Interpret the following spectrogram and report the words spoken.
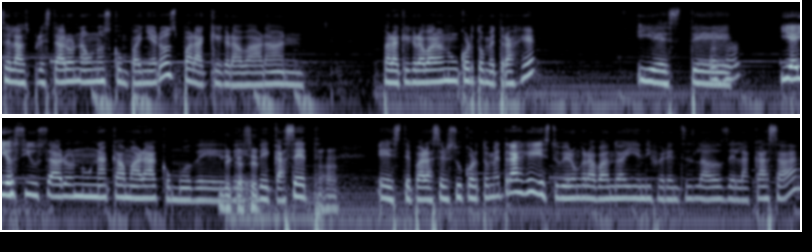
se las prestaron a unos compañeros para que grabaran, para que grabaran un cortometraje. Y este, ajá, y ellos sí usaron una cámara como de, De de- cassette. de cassette. ajá, este, para hacer su cortometraje y estuvieron grabando ahí en diferentes lados de la casa.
